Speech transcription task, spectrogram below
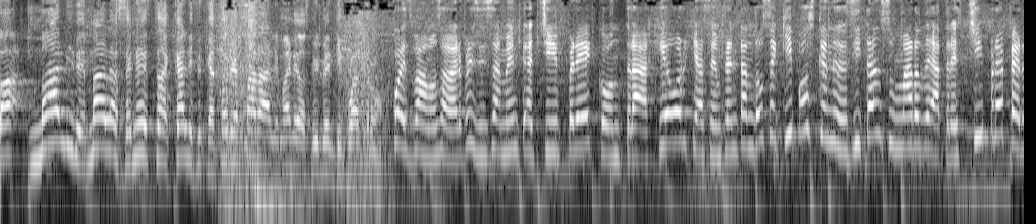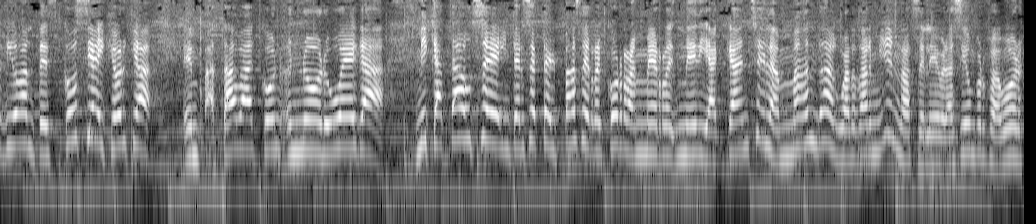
va mal y de malas en esta calificatoria para Alemania 2024. Pues vamos a ver precisamente a Chipre contra Georgia. Se enfrentan dos equipos que necesitan sumar de a tres. Chipre perdió ante Escocia y Georgia empataba con Noruega. Mika Tause intercepta el pase, recorre mer- media cancha y la manda a guardar bien la celebración, por favor,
